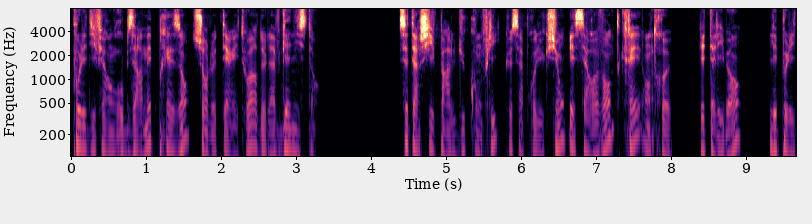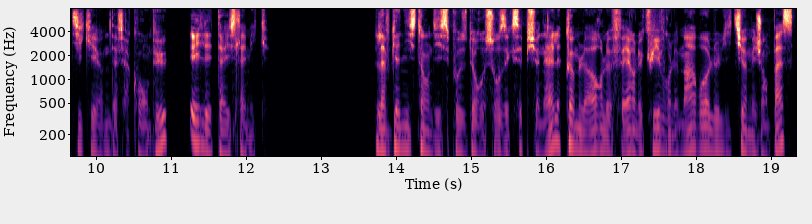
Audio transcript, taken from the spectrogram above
pour les différents groupes armés présents sur le territoire de l'Afghanistan. Cette archive parle du conflit que sa production et sa revente créent entre les talibans, les politiques et hommes d'affaires corrompus et l'État islamique. L'Afghanistan dispose de ressources exceptionnelles comme l'or, le fer, le cuivre, le marbre, le lithium et j'en passe,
